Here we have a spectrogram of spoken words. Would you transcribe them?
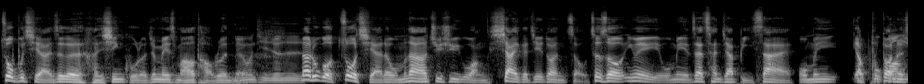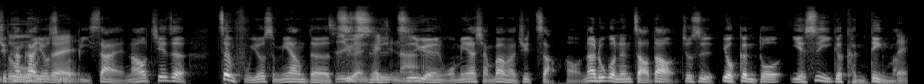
做不起来，这个很辛苦了，就没什么好讨论的。没问题，就是那如果做起来了，我们当然继续往下一个阶段走。这时候，因为我们也在参加比赛，我们要不断的去看看有什么比赛，然后接着。政府有什么样的支持资源，我们要想办法去找。好，那如果能找到，就是又更多，也是一个肯定嘛。对，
